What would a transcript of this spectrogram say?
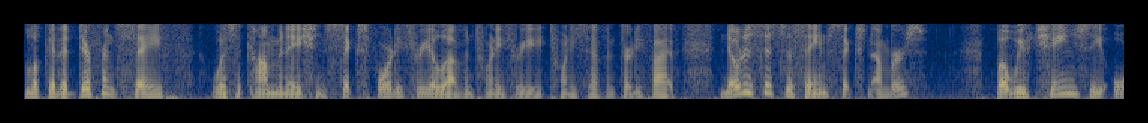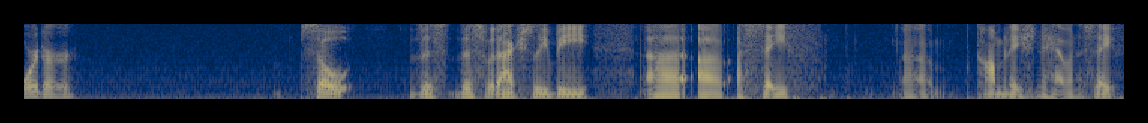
look at a different safe with the combination 6, 43, 11, 23, 27, 35. Notice it's the same six numbers, but we've changed the order. So this this would actually be uh, a, a, safe um, combination to have on a safe.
